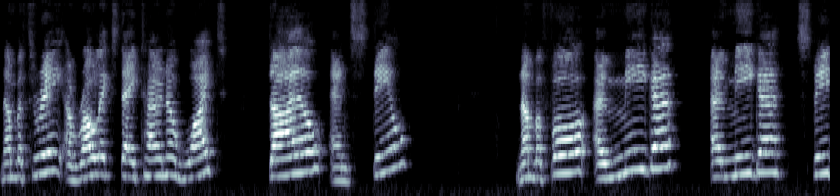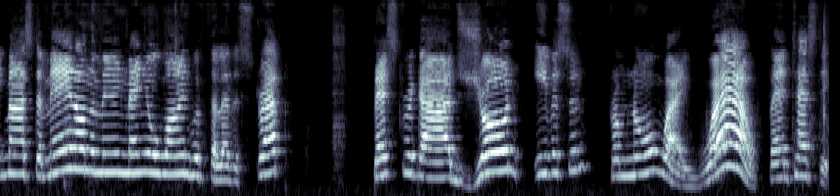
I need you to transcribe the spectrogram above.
Number three, a Rolex Daytona white, dial and steel. Number four, Omega Omega Speedmaster Man on the Moon manual wind with the leather strap. Best regards, Jean Iversen from Norway. Wow, fantastic.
